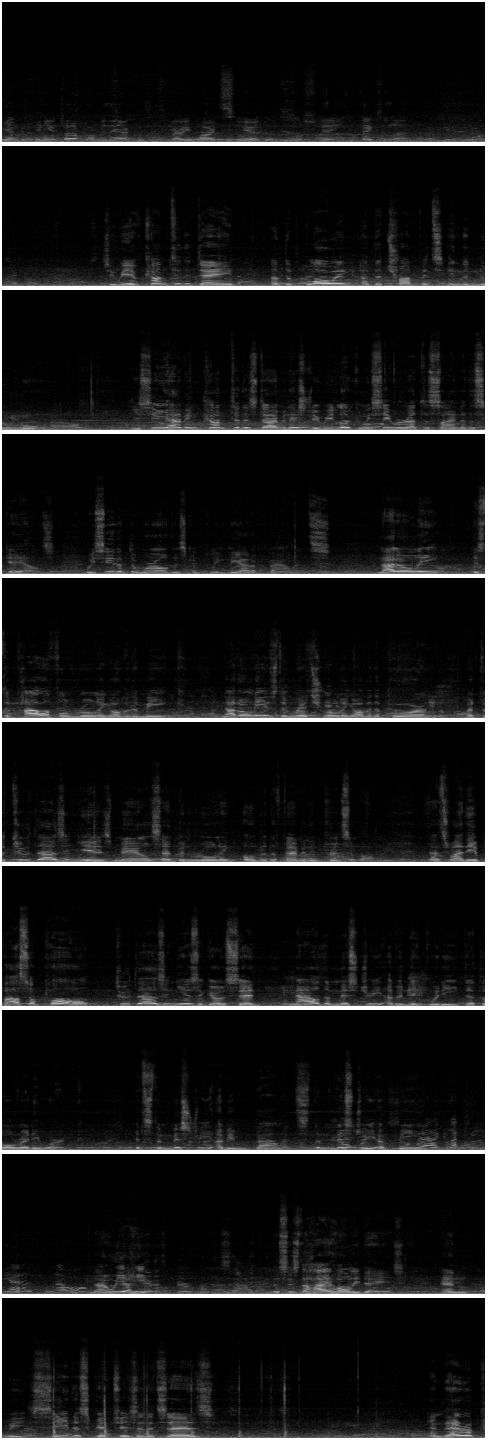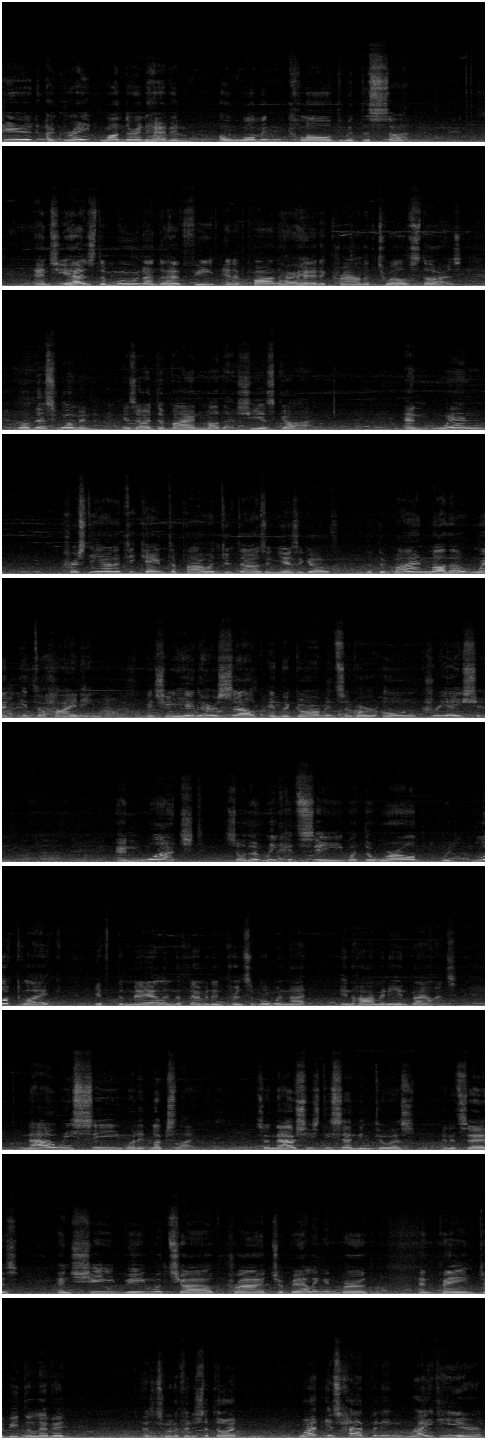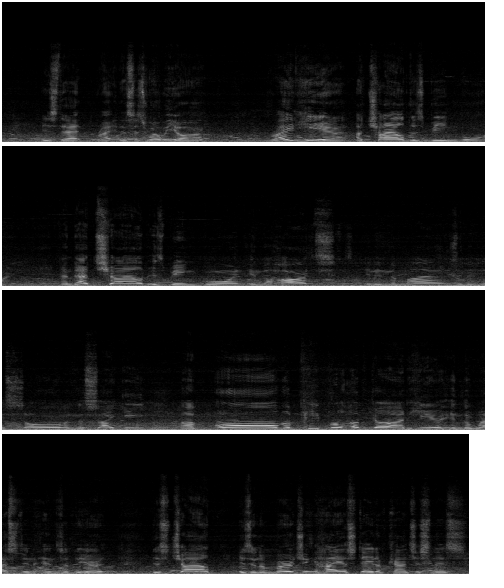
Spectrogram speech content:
Young, can you talk over there? Because it's very hard to hear this. Okay? Thanks a lot. See, we have come to the day of the blowing of the trumpets in the new moon. You see, having come to this time in history, we look and we see we're at the sign of the scales. We see that the world is completely out of balance. Not only is the powerful ruling over the meek, not only is the rich ruling over the poor, but for 2,000 years, males have been ruling over the feminine principle. That's why the Apostle Paul, 2,000 years ago, said, Now the mystery of iniquity doth already work. It's the mystery of imbalance, the mystery of being. We are exactly here now. Now we are here. This is the high holy days. And we see the scriptures, and it says, And there appeared a great wonder in heaven, a woman clothed with the sun. And she has the moon under her feet, and upon her head a crown of 12 stars. Well, this woman is our divine mother. She is God. And when Christianity came to power 2,000 years ago, the Divine Mother went into hiding and she hid herself in the garments of her own creation and watched so that we could see what the world would look like if the male and the feminine principle were not in harmony and balance. Now we see what it looks like. So now she's descending to us, and it says, And she, being with child, cried, travailing in birth and pain to be delivered. I just want to finish the thought. What is happening right here is that, right, this is where we are. Right here, a child is being born. And that child is being born in the hearts and in the minds and in the soul and the psyche of all the people of God here in the western ends of the earth. This child is an emerging higher state of consciousness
